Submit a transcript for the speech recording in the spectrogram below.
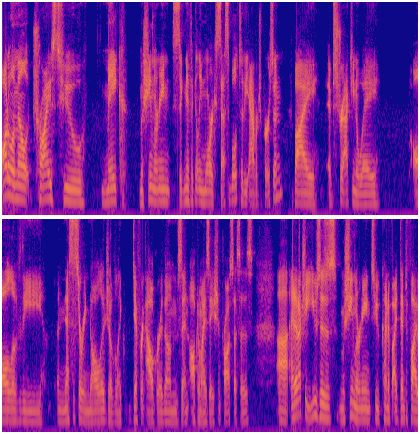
AutoML tries to make machine learning significantly more accessible to the average person by abstracting away all of the necessary knowledge of like different algorithms and optimization processes. Uh, and it actually uses machine learning to kind of identify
